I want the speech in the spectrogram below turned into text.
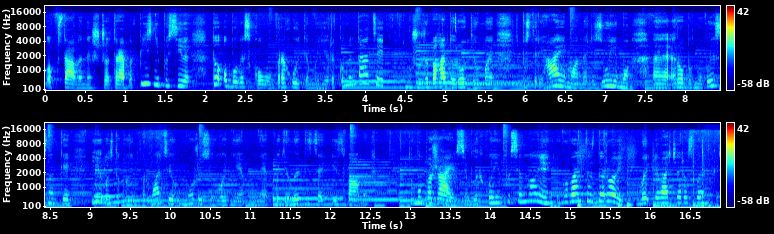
обставини, що треба пізні посіви, то обов'язково врахуйте мої рекомендації, тому що вже багато років ми спостерігаємо, аналізуємо, е, робимо висновки, і ось таку інформацію можу сьогодні поділитися із вами. Тому бажаю всім легкої посівної і бувайте здорові! Ви і ваші рослинки.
